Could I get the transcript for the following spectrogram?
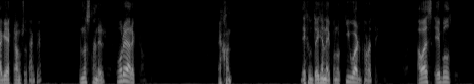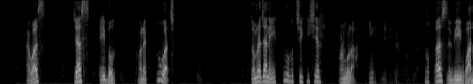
আগে একটা অংশ থাকবে, শূন্যস্থানের পরে আরেকটা অংশ। এখন, দেখুন তো এখানে কোনো কিওয়ার্ড ধরা যায় আওয়াজ able to I was just able মানে টু আছে। তোমরা জানি টু হচ্ছে কিসের formula two plus v one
